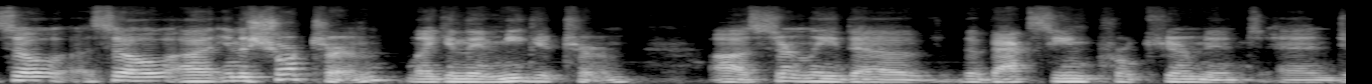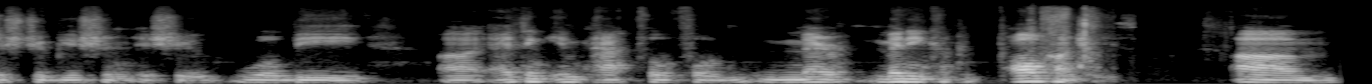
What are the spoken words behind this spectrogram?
So, so uh, in the short term, like in the immediate term, uh, certainly the, the vaccine procurement and distribution issue will be, uh, I think, impactful for many, all countries. Um,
